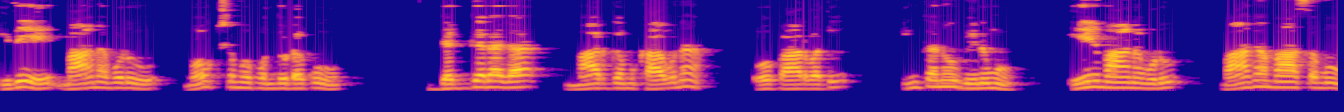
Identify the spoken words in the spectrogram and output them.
ఇదే మానవుడు మోక్షము పొందుటకు దగ్గరగా మార్గము కావున ఓ పార్వతి ఇంకనూ వినుము ఏ మానవుడు మాఘమాసము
